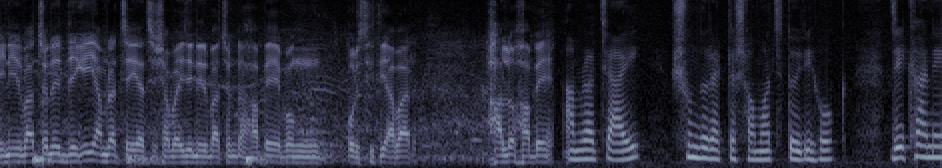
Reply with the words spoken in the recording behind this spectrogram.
এই নির্বাচনের দিকেই আমরা চেয়ে আছি সবাই যে নির্বাচনটা হবে এবং পরিস্থিতি আবার ভালো হবে। আমরা চাই সুন্দর একটা সমাজ তৈরি হোক যেখানে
